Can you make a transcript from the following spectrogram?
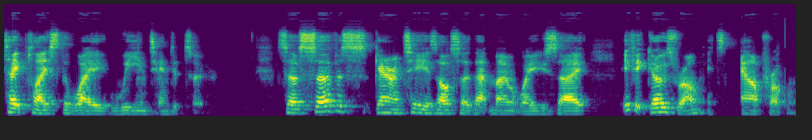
take place the way we intend it to. So service guarantee is also that moment where you say, if it goes wrong, it's our problem.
